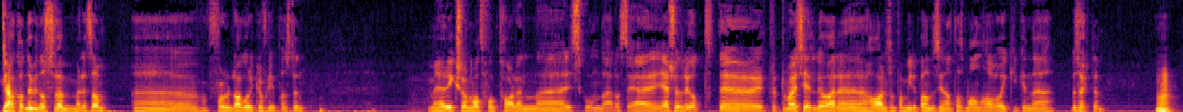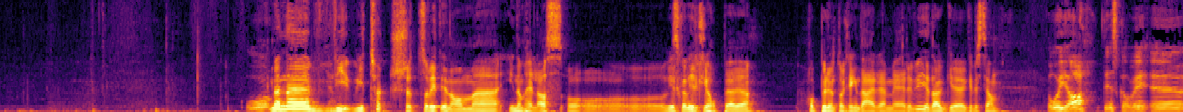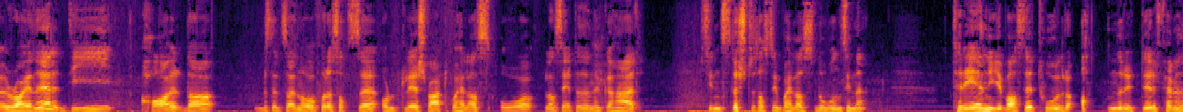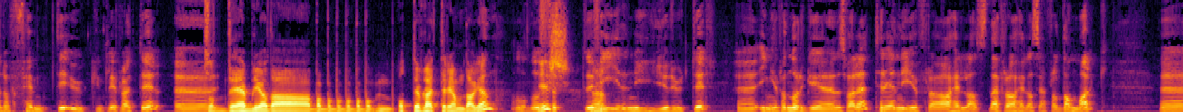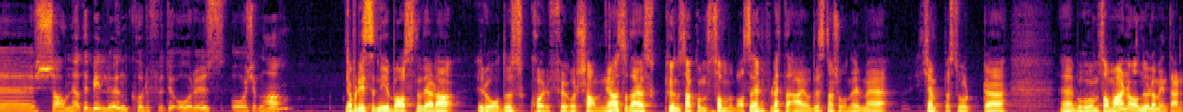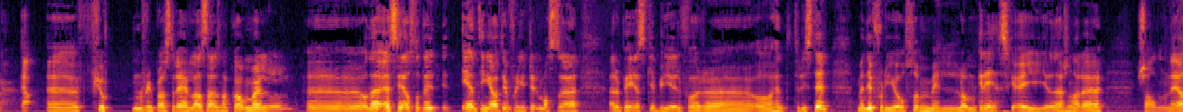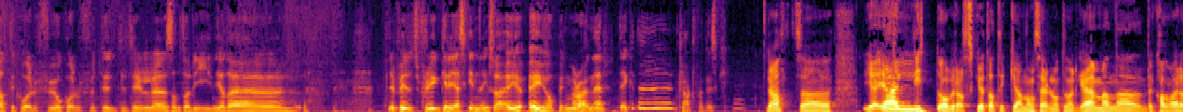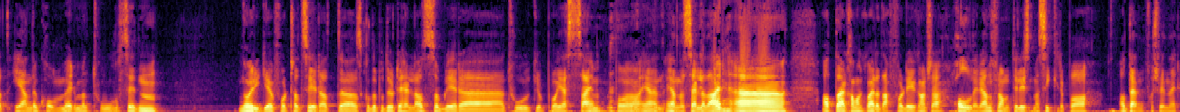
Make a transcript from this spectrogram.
Ja. Da kan du begynne å svømme, liksom. Uh, for da går det ikke å fly på en stund. Men det virker som at folk tar den uh, risikoen der. Altså, jeg, jeg, skjønner det godt. Det, klart må være kjedelig å være, ha liksom, familie på andre siden av Tasmanhavet og ikke kunne besøkt dem. Mm. Og, Men eh, vi, vi, touchet så vidt innom, innom Hellas, og, og, og, vi skal virkelig hoppe, hoppe rundt omkring der mer vi i dag, Christian. Å oh, ja, det skal vi. Eh, Ryanair de har da bestemt seg nå for å satse ordentlig svært på Hellas, og lanserte denne uka her sin største satsing på Hellas noensinne. Tre nye baser, 218 ruter, 550 ukentlige flighter. Uh, Så det blir jo da 80 flighter om dagen? 74 ja. nye ruter. Uh, ingen fra Norge, dessverre. Tre nye fra Hellas. Det er fra Hellas, jeg er fra Danmark. Uh, Shania til Billund, Korfu til Århus og København. Ja, for disse nye basene det er da Rådhus, Korfu og Shania, så det er jo kun snakk om sommerbaser. For dette er jo destinasjoner med kjempestort uh, behov om sommeren og null om vinteren. Ja. 14 flyplasser i Hellas er det snakk om, vel. og det, jeg ser også at Én ting er at de flyr til masse europeiske byer for å hente turister. Men de flyr jo også mellom greske øyer. Det er sånn derre Shania til Korfu og Korfu til, til, til eh, Santorini og det De flyr, gresk innenriks og øy, øyhopping med Ryanair. Det kunne klart, faktisk. Ja, så jeg, jeg, er litt overrasket at de ikke annonserer noe til Norge. Men uh, det kan være at én, det kommer, men to, siden Norge fortsatt sier at uh, skal du på tur til Hellas, så blir det to uker på Jessheim, på en, enecelle der. Uh, at det kan nok være derfor de kanskje holder igjen fram til liksom er sikre på at den forsvinner.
